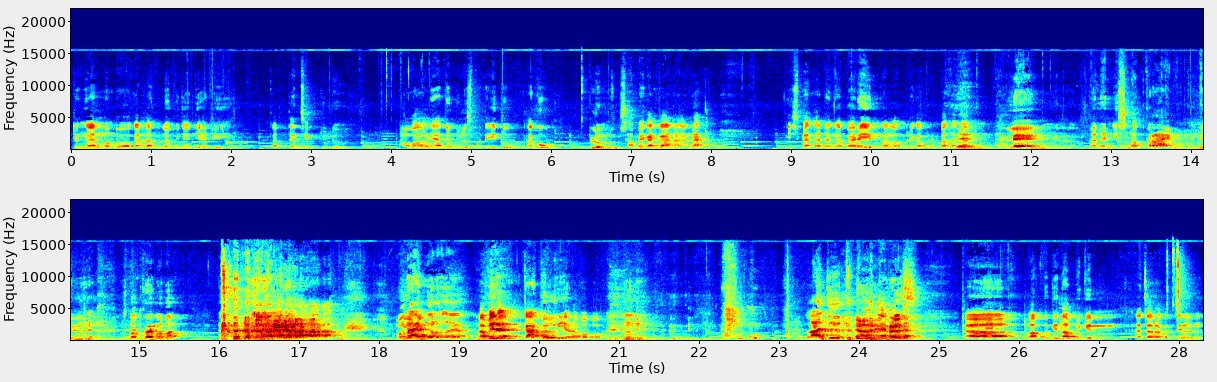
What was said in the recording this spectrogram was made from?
dengan membawakan lagu-lagunya dia di Captain Jack dulu. Awalnya tuh dulu seperti itu. Aku belum sampaikan ke anak-anak. Ismet ada ngabarin kalau mereka berempat akan balen. Gitu. Balen is not crime. Gitu. ya. It's not crime loh pak. Pengen kalau saya. Tapi kagel gitu apa-apa. Lanjut. Nah, terus eh, waktu kita bikin acara kecil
